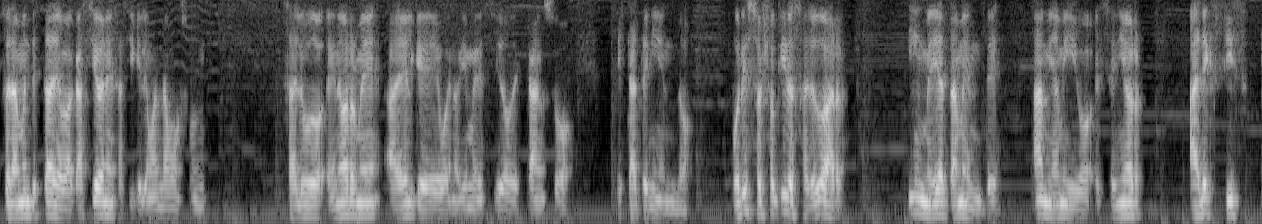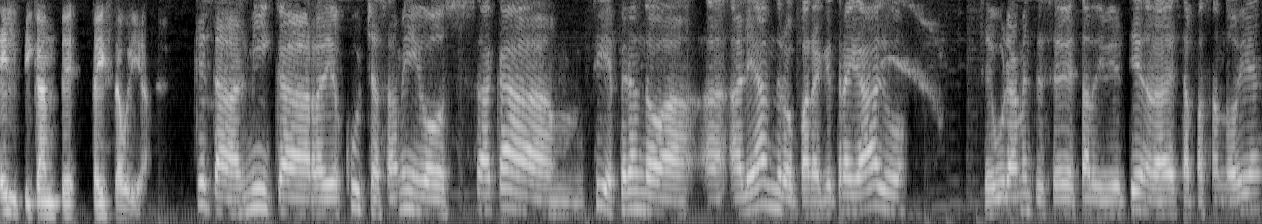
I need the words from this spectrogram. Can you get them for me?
solamente está de vacaciones, así que le mandamos un saludo enorme a él, que, bueno, bien merecido descanso está teniendo. Por eso yo quiero saludar inmediatamente a mi amigo, el señor Alexis El Picante Dauría. ¿Qué tal, Mica, Radio Escuchas, amigos? Acá, mm, sí, esperando a, Leandro para que traiga algo. Seguramente se debe estar divirtiendo, la debe estar pasando bien.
